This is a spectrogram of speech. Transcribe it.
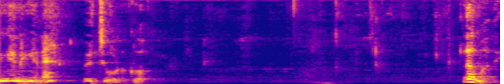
ഇങ്ങനെ ഇങ്ങനെ വെച്ച് കൊടുക്കുക. ഇത് മതി.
